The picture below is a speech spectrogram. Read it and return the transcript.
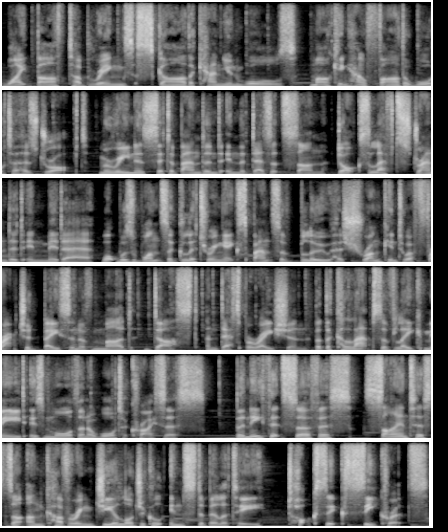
White bathtub rings scar the canyon walls, marking how far the water has dropped. Marinas sit abandoned in the desert sun, docks left stranded in midair. What was once a glittering expanse of blue has shrunk into a fractured basin of mud, dust, and desperation. But the collapse of Lake Mead is more than a water crisis. Beneath its surface, scientists are uncovering geological instability, toxic secrets,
